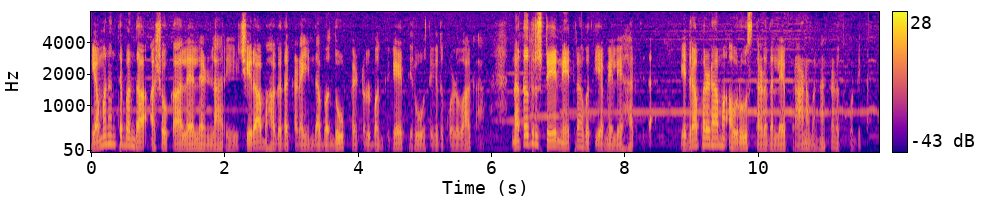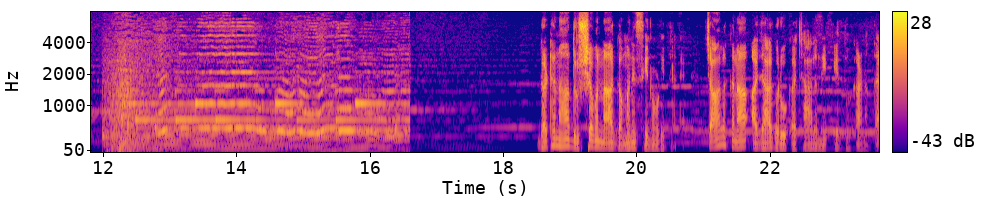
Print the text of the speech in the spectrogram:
ಯಮನಂತೆ ಬಂದ ಅಶೋಕ ಲೇಲ್ಯಾಂಡ್ ಲಾರಿ ಶಿರಾ ಭಾಗದ ಕಡೆಯಿಂದ ಬಂದು ಪೆಟ್ರೋಲ್ ಬಂಕ್ಗೆ ತಿರುವು ತೆಗೆದುಕೊಳ್ಳುವಾಗ ನತದೃಷ್ಟೇ ನೇತ್ರಾವತಿಯ ಮೇಲೆ ಹರಿದಿದೆ ಇದರ ಪರಿಣಾಮ ಅವರು ಸ್ಥಳದಲ್ಲೇ ಪ್ರಾಣವನ್ನ ಕಳೆದುಕೊಂಡಿದ್ದಾರೆ ಘಟನಾ ದೃಶ್ಯವನ್ನ ಗಮನಿಸಿ ನೋಡಿದರೆ ಚಾಲಕನ ಅಜಾಗರೂಕ ಚಾಲನೆ ಎದ್ದು ಕಾಣುತ್ತೆ.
